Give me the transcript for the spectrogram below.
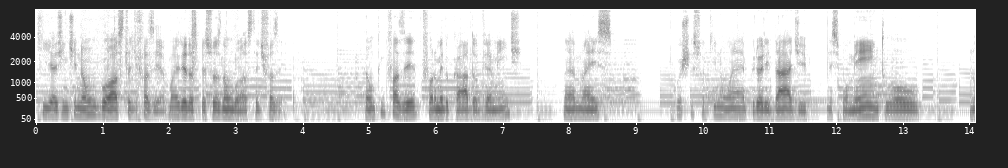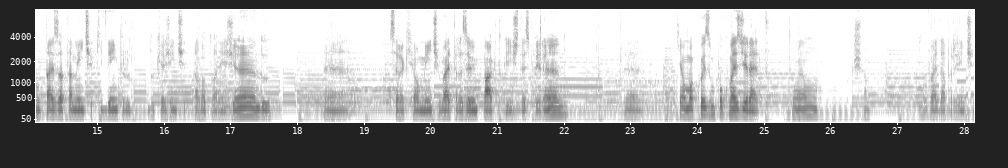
que a gente não gosta de fazer. A maioria das pessoas não gosta de fazer. Então tem que fazer de forma educada, obviamente, né? Mas poxa, isso aqui não é prioridade nesse momento ou não está exatamente aqui dentro do que a gente estava planejando. É, será que realmente vai trazer o impacto que a gente está esperando? É, que é uma coisa um pouco mais direta. Então é um, poxa, não vai dar para a gente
